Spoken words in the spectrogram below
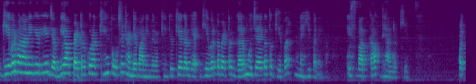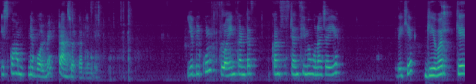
घेवर बनाने के लिए जब भी आप बैटर को रखें तो उसे ठंडे पानी में रखें, क्योंकि अगर घेवर का बैटर गर्म हो जाएगा तो घेवर नहीं बनेगा। इस बात का आप ध्यान रखिए। और इसको हम अपने बॉल में ट्रांसफ़र कर लेंगे। ये बिल्कुल फ्लोइंग कंसिस्टेंसी में होना चाहिए। देखिए, घेवर के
